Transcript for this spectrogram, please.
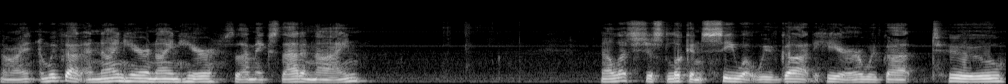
Alright and we've got a 9 here a 9 here so that makes that a 9 now let's just look and see what we've got here we've got 2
